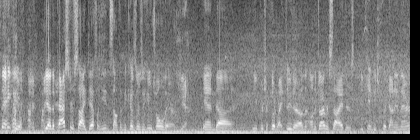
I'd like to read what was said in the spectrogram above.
thank you. yeah, the passenger side definitely needs something because there's a huge hole there. Yeah. And uh, you put your foot right through there. On the, on the driver's side, there's you can't get your foot down in there.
